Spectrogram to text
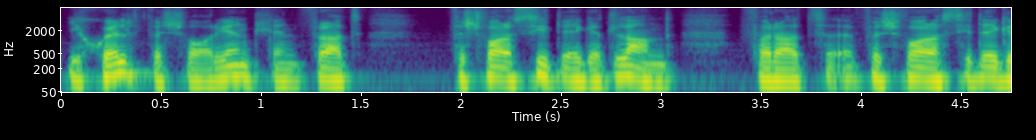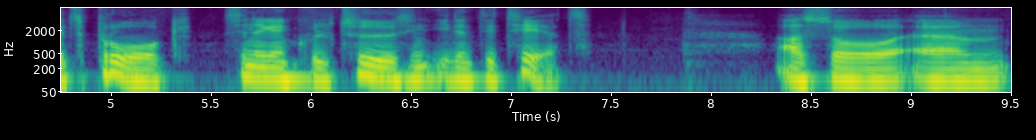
i självförsvar egentligen, för att försvara sitt eget land, för att försvara sitt eget språk, sin egen kultur, sin identitet. Alltså, um,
